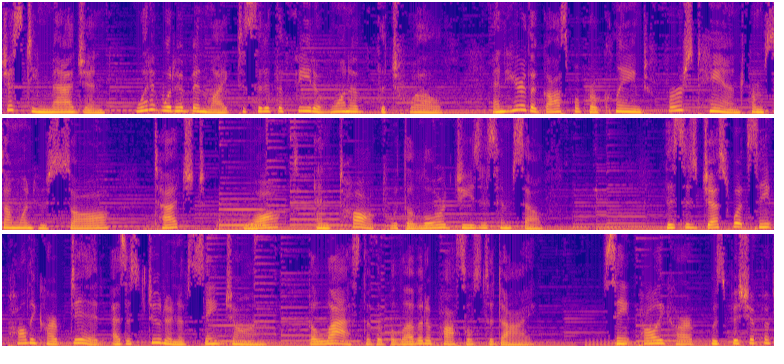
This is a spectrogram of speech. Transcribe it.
Just imagine what it would have been like to sit at the feet of one of the twelve and hear the gospel proclaimed firsthand from someone who saw, touched, walked, and talked with the Lord Jesus himself. This is just what St. Polycarp did as a student of St. John, the last of the beloved apostles to die. St. Polycarp was Bishop of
